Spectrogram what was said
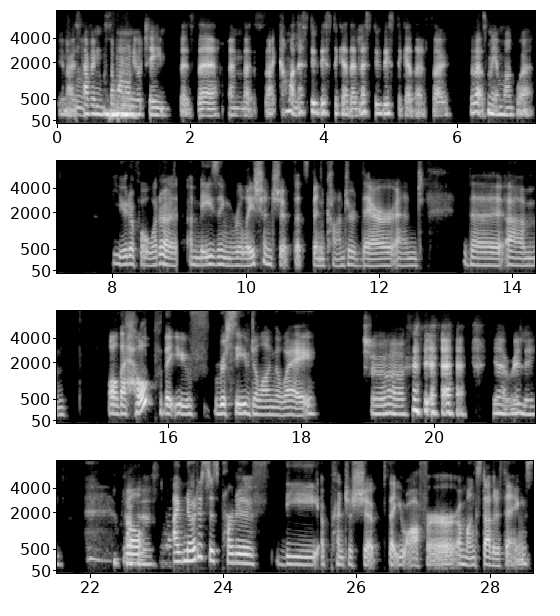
You know, it's mm. having someone on your team that's there and that's like, come on, let's do this together. Let's do this together. So, so that's me and Mugwort. Beautiful. What a amazing relationship that's been conjured there and the um all the help that you've received along the way. Sure. yeah. Yeah, really. Well, I've noticed as part of the apprenticeship that you offer, amongst other things,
